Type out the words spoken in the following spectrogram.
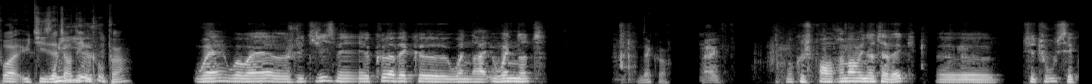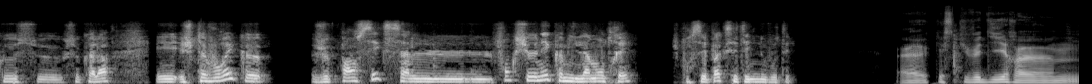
toi, utilisateur Oui, euh, ou pas Ouais, ouais, ouais, euh, je l'utilise, mais que avec euh, OneDrive, OneNote. D'accord. Donc je prends vraiment mes notes avec. Euh, c'est tout, c'est que ce, ce cas-là. Et je t'avouerai que je pensais que ça fonctionnait comme il l'a montré. Je pensais pas que c'était une nouveauté. Euh, Qu'est-ce que tu veux dire euh,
